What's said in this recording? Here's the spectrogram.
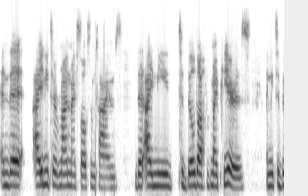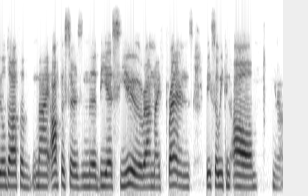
and that I need to remind myself sometimes that I need to build off of my peers I need to build off of my officers in the BSU around my friends so we can all, you know,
